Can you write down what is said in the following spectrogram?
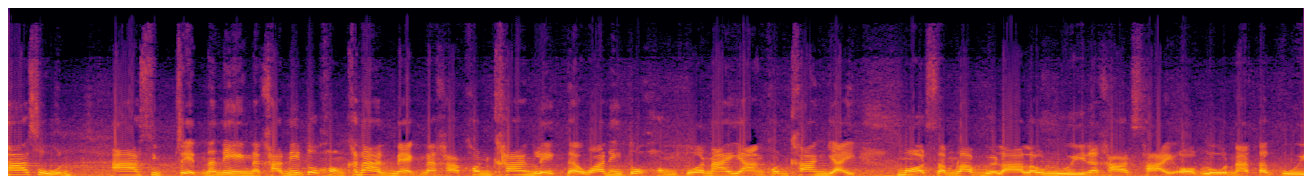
50R17 นั่นเองนะคะ ในตัวของขนาดแม็กนะคะ ค่อนข้างเล็ก แต่ว่าในตัวของตัวหน้ายางค่อนข้างใหญ่ เหมาะสำหรับเวลาเราลุยนะคะ สายออฟโรดนะตะกุย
